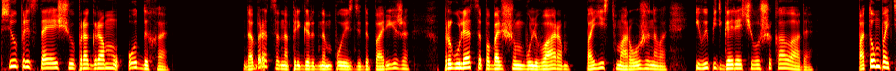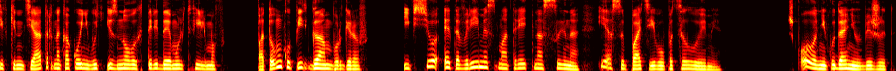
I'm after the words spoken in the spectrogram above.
всю предстоящую программу отдыха, добраться на пригородном поезде до Парижа, прогуляться по большим бульварам, поесть мороженого и выпить горячего шоколада, потом пойти в кинотеатр на какой-нибудь из новых 3D-мультфильмов, потом купить гамбургеров. И все это время смотреть на сына и осыпать его поцелуями. Школа никуда не убежит.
